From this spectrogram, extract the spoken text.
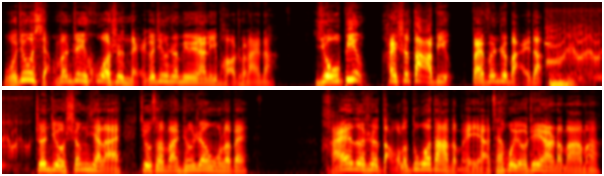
我就想问，这货是哪个精神病院里跑出来的？有病还是大病，百分之百的，真就生下来就算完成任务了呗？孩子是倒了多大的霉呀，才会有这样的妈妈？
